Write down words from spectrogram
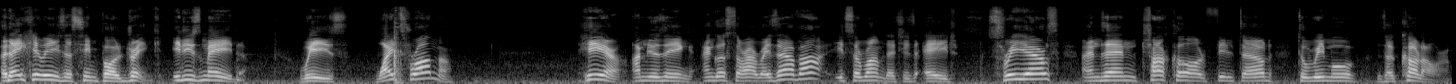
A daiquiri is a simple drink. It is made with white rum. Here I'm using Angostura Reserva. It's a rum that is aged three years and then charcoal filtered to remove the color.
